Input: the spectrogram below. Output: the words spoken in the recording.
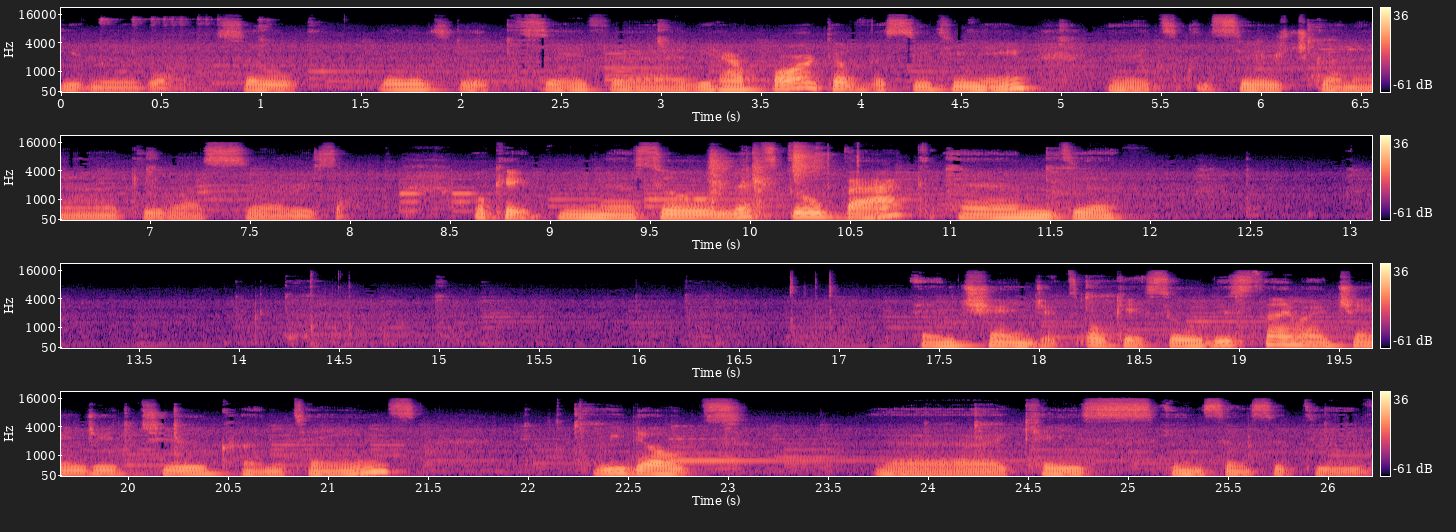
Give me one. So let's, say if uh, we have part of the city name. It's search gonna give us a result. Okay mm, so let's go back and uh, and change it. Okay so this time I change it to contains without uh, case insensitive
